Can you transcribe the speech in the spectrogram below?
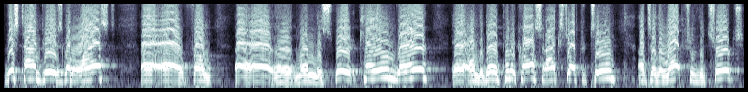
This time period is going to last uh, uh, from uh, uh, when the Spirit came there uh, on the day of Pentecost in Acts chapter 2 until the rapture of the church.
